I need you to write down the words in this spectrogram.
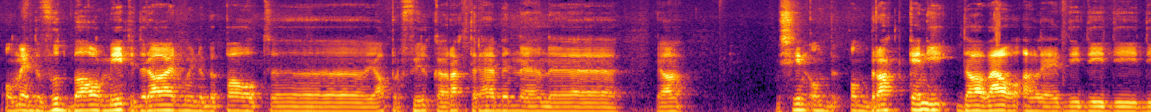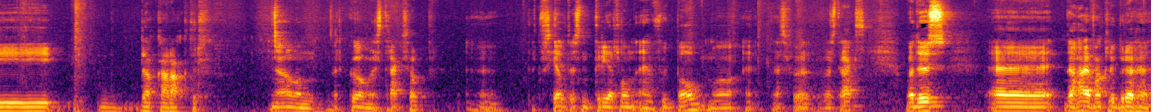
om in de voetbal mee te draaien moet je een bepaald uh, ja, profiel, karakter hebben. En uh, ja, misschien ontbrak Kenny dat wel, allee, die, die, die, die, dat karakter. Ja, want daar komen we straks op. Uh, het verschil tussen triathlon en voetbal, maar dat is voor, voor straks. Maar dus, dan ga je van Club Brugge,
